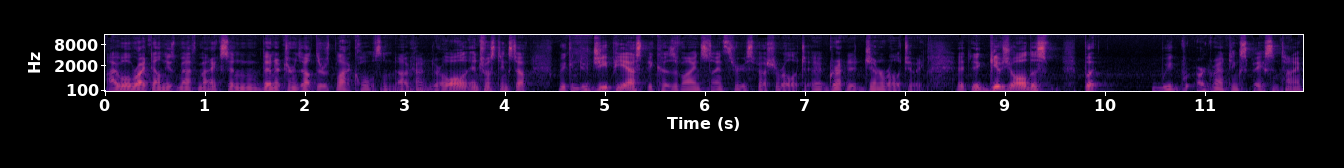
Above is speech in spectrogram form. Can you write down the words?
I will write down these mathematics, and then it turns out there's black holes, and uh, Mm-hmm. they're all interesting stuff. We can do GPS because of Einstein's theory of special relati- uh, general relativity. It, it gives you all this, but we are granting space and time.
